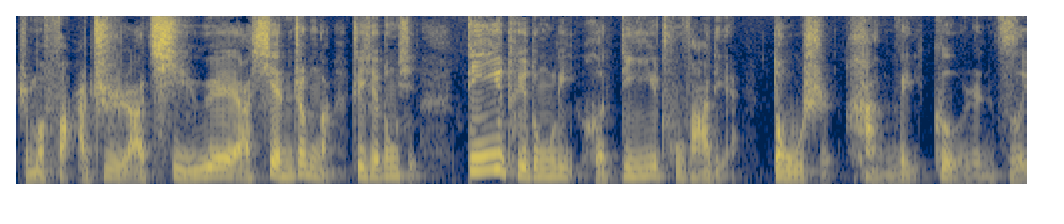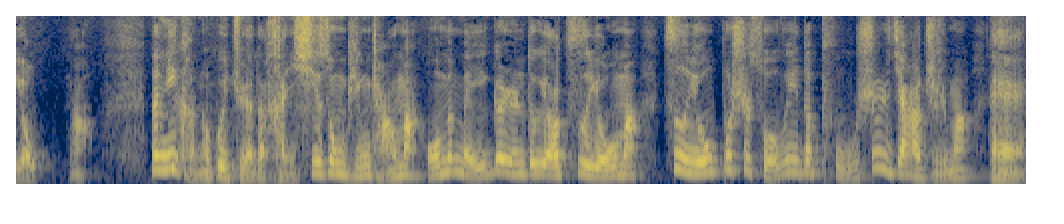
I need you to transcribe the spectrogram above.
什么法治啊、契约啊、宪政啊这些东西，第一推动力和第一出发点都是捍卫个人自由啊。那你可能会觉得很稀松平常吗？我们每一个人都要自由吗？自由不是所谓的普世价值吗？哎，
